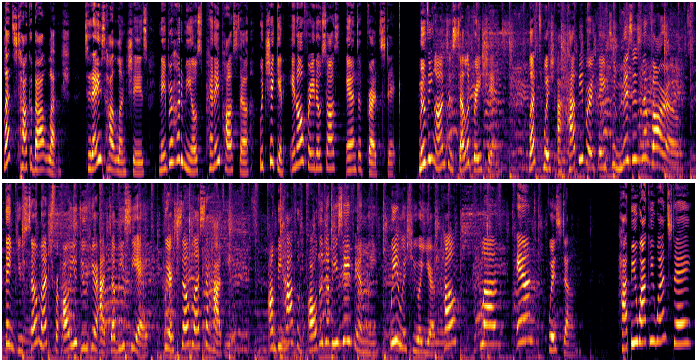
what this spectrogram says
Let's talk about lunch. Today's hot lunch is neighborhood meals penne pasta with chicken in Alfredo sauce and a breadstick. Moving on to celebrations. Let's wish a happy birthday to Mrs. Navarro. Thank you so much for all you do here at WCA. We are so blessed to have you. On behalf of all the WCA family, we wish you a year of health, love, and wisdom. Happy Wacky Wednesday!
